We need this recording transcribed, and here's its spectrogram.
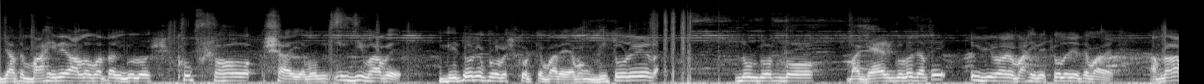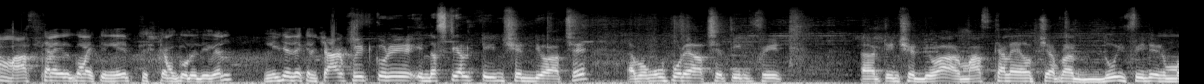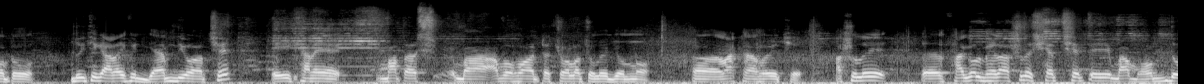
যাতে বাহিরের আলো বাতাসগুলো খুব সহসায় এবং ইজিভাবে ভিতরে প্রবেশ করতে পারে এবং ভিতরের দুর্গন্ধ বা গ্যাসগুলো যাতে ইজিভাবে বাহিরে চলে যেতে পারে। আপনারা মাঝখানে এরকম একটি নেট সিস্টেম করে দিবেন। নিচে দেখেন চার ফিট করে ইন্ডাস্ট্রিয়াল টিন শেড দেওয়া আছে এবং উপরে আছে তিন ফিট টিন শেড দেওয়া। আর মাঝখানে হচ্ছে আপনার দুই ফিটের মতো দুই থেকে আড়াই ফিট গ্যাপ দেওয়া আছে। এইখানে বাতাস বা আবহাওয়াটা চলাচলের জন্য রাখা হয়েছে। আসলে ছাগল ভেড়া আসলে স্যাঁতস্যাঁতে বা ভদ্র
